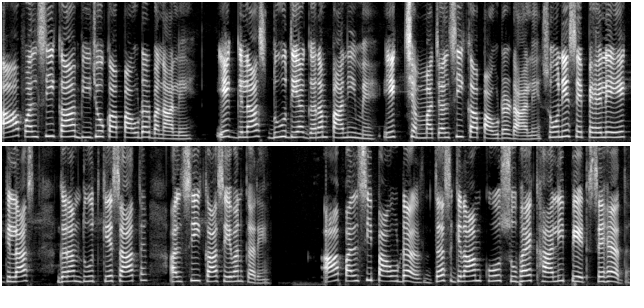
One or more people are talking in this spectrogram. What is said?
आप अलसी का, बीजों का पाउडर बना लें। एक गिलास दूध या गर्म पानी में एक चम्मच अलसी का पाउडर डालें। सोने से पहले एक गिलास गर्म दूध के साथ अलसी का सेवन करें। आप अलसी पाउडर 10 ग्राम को सुबह खाली पेट शहद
